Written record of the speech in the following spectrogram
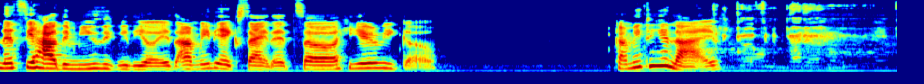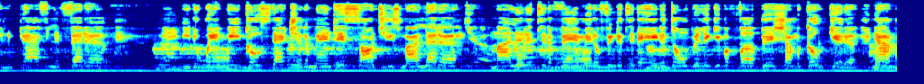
let's see how the music video is. I'm really excited. So here we go. Coming to you live. My letter. My letter to the fan, middle finger to the hater. Don't really give a fuck, bitch. I'm a go getter. I'm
